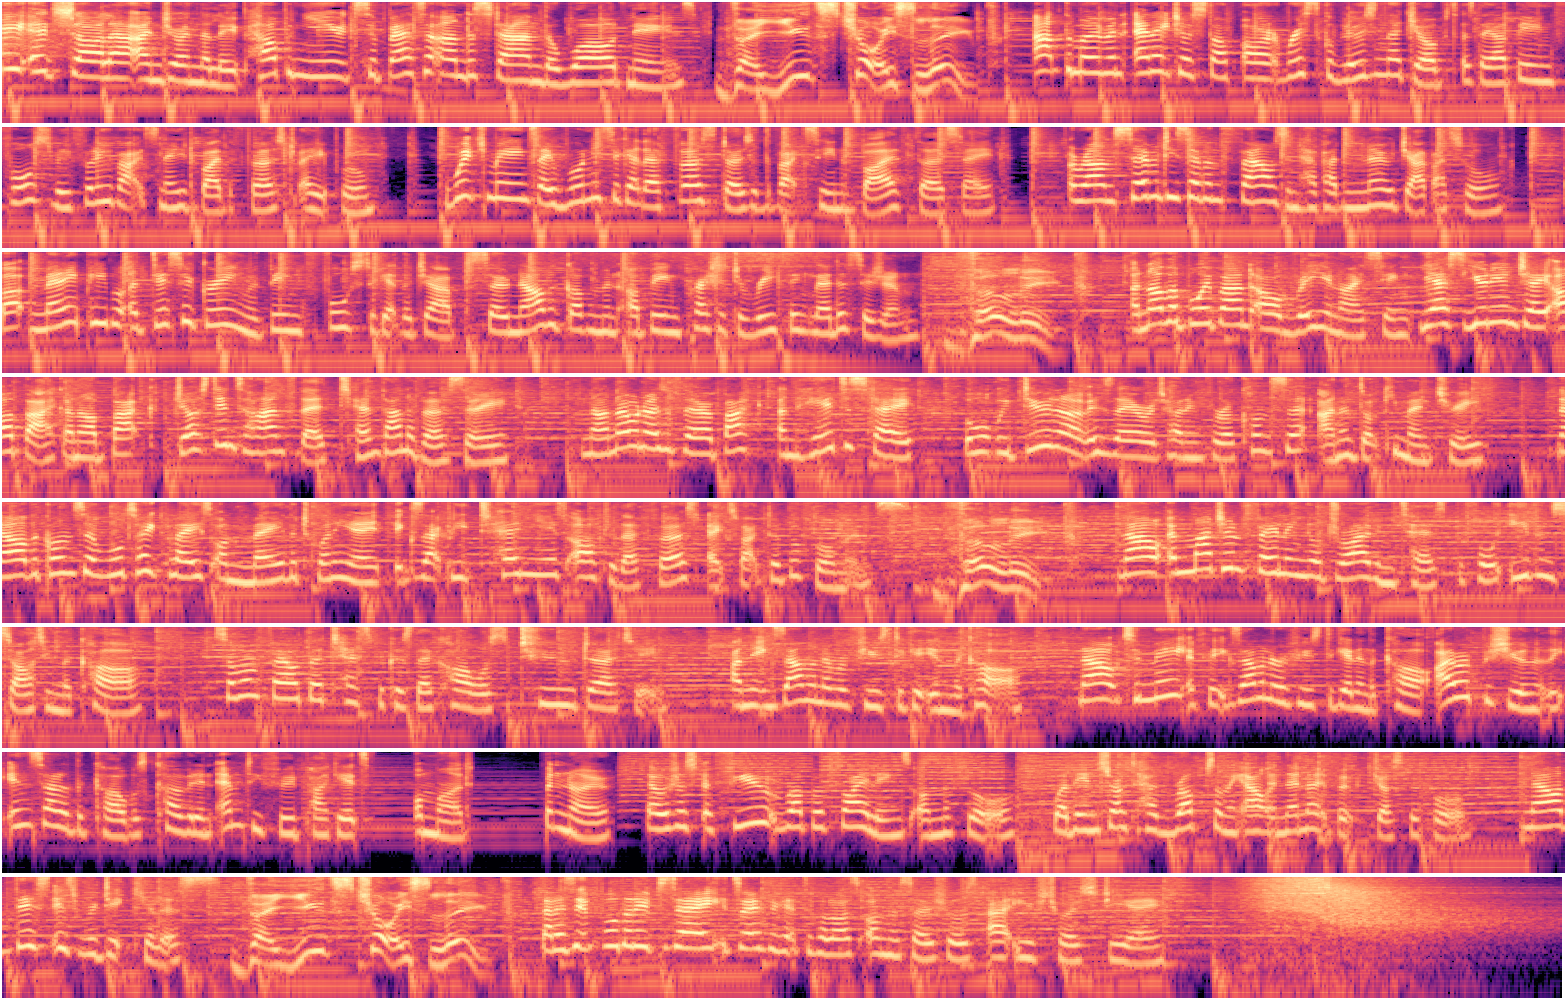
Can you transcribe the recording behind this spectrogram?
Hey, it's Charlotte and you're in the loop, helping you to better understand the world news. The Youth's Choice Loop. At the moment, NHS staff are at risk of losing their jobs as they are being forced to be fully vaccinated by the 1st of April, which means they will need to get their first dose of the vaccine by Thursday. Around 77,000 have had no jab at all, but many people are disagreeing with being forced to get the jab, so now the government are being pressured to rethink their decision. The Loop. Another boy band are reuniting. Yes, Union J are back and are back just in time for their 10th anniversary. Now, no one knows if they are back and here to stay, but what we do know is they are returning for a concert and a documentary. Now, the concert will take place on May the 28th, exactly 10 years after their first X Factor performance. The Loop. Now, imagine failing your driving test before even starting the car. Someone failed their test because their car was too dirty, and the examiner refused to get in the car. Now, to me, if the examiner refused to get in the car, I would presume that the inside of the car was covered in empty food packets or mud. But no, there were just a few rubber filings on the floor, where the instructor had rubbed something out in their notebook just before. Now, this is ridiculous. The Youth's Choice Loop. That is it for the loop today. Don't forget to follow us on the socials at Youth Choice GA.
